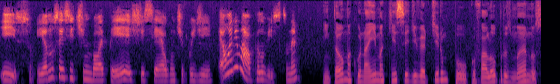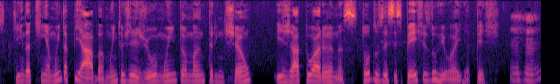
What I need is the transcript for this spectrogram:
Isso. E eu não sei se timbó é peixe, se é algum tipo de. É um animal, pelo visto, né? Então Macunaíma quis se divertir um pouco, falou para os manos que ainda tinha muita piaba, muito jeju, muito mantrinchão e jatuaranas, todos esses peixes do rio, aí é peixe, uhum.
